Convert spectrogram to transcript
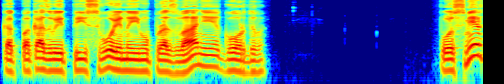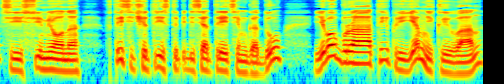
как показывает присвоенное ему прозвание гордого. По смерти Семена в 1353 году его брат и преемник Иван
